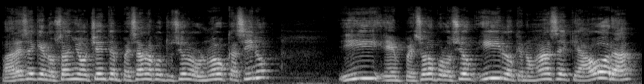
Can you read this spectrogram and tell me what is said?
parece que en los años 80 empezaron la construcción de los nuevos casinos y empezó la población y lo que nos hace que ahora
